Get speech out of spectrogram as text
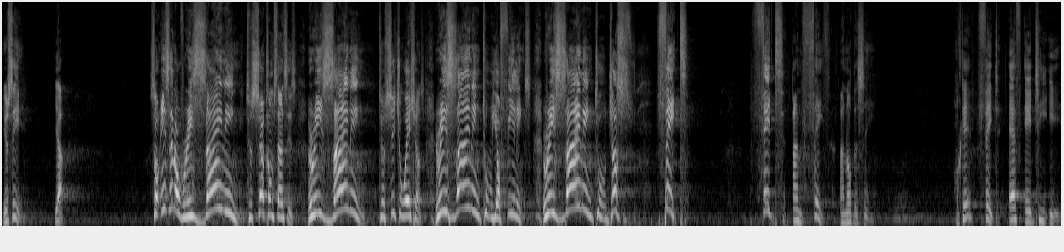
You see? Yeah. So instead of resigning to circumstances, resigning to situations, resigning to your feelings, resigning to just fate, fate and faith are not the same. Okay? Fate, F A T E,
